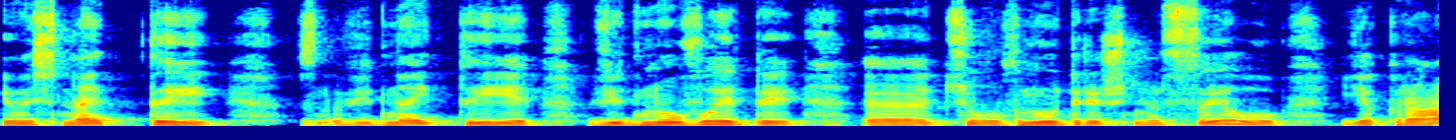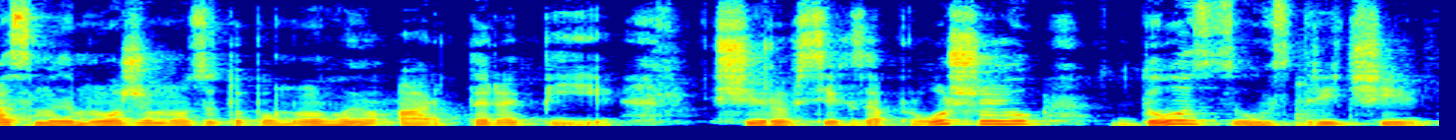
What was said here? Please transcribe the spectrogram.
і ось знайти, віднайти, відновити е, цю внутрішню силу, якраз ми можемо за допомогою арт-терапії. Щиро всіх запрошую до зустрічі!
